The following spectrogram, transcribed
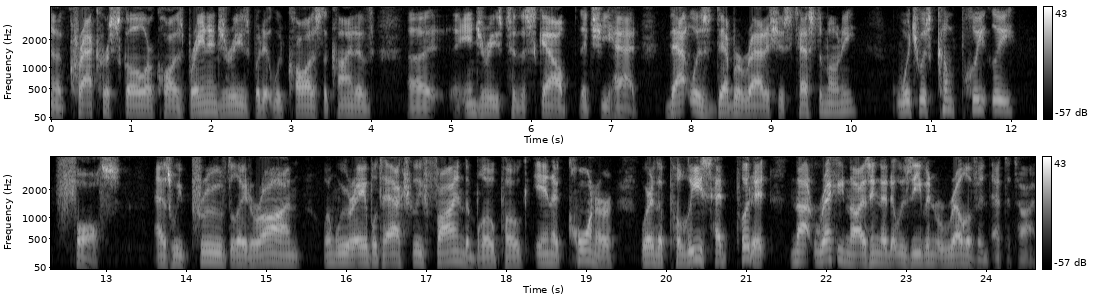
uh, crack her skull or cause brain injuries, but it would cause the kind of uh, injuries to the scalp that she had. That was Deborah Radisch's testimony, which was completely false, as we proved later on when we were able to actually find the blowpoke in a corner where the police had put it, not recognizing that it was even relevant at the time.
